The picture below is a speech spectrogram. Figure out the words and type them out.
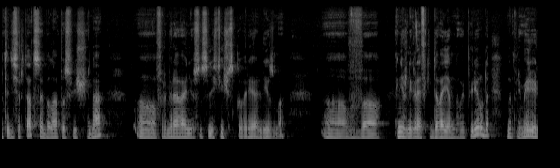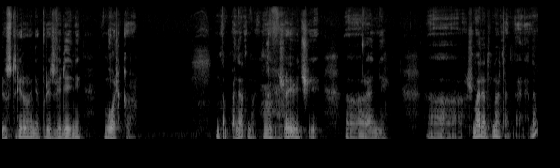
Эта диссертация была посвящена э, формированию социалистического реализма э, в книжной графике довоенного периода на примере иллюстрирования произведений Горького. Ну, там, понятно, Кокачевич и э, ранний э, Шмарин, ну и так далее. Да?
